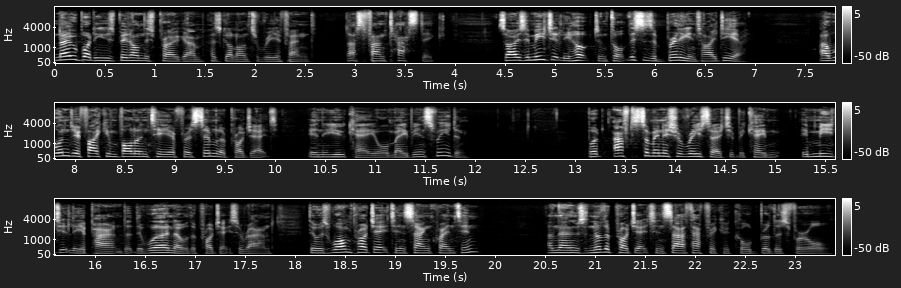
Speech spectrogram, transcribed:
Nobody who's been on this program has gone on to reoffend. That's fantastic. So I was immediately hooked and thought, this is a brilliant idea. I wonder if I can volunteer for a similar project in the UK or maybe in Sweden. But after some initial research, it became immediately apparent that there were no other projects around. There was one project in San Quentin, and then there was another project in South Africa called Brothers for All.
